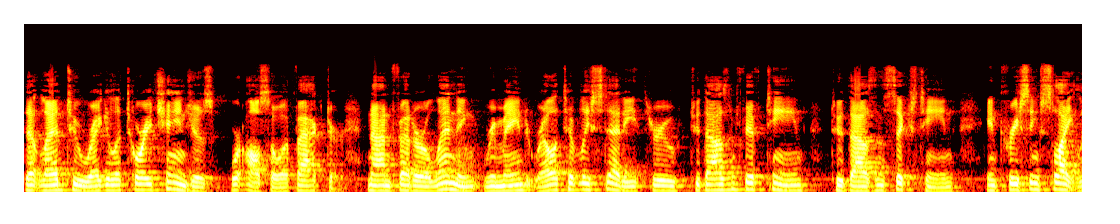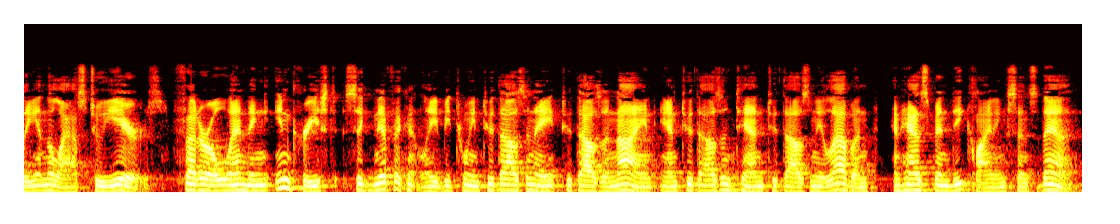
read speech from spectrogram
that led to regulatory changes were also a factor. Non federal lending remained relatively steady through 2015 2016, increasing slightly in the last two years. Federal lending increased significantly between 2008 2009 and 2010 2011 and has been declining since then.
